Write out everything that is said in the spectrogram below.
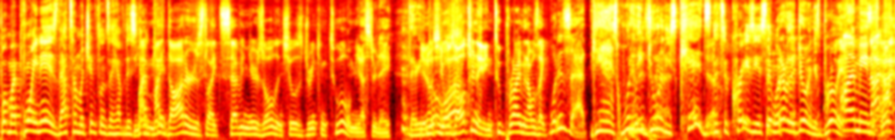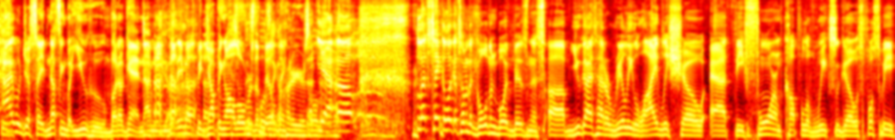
But my point is, that's how much influence they have this My, young my kid. daughter's like seven years old and she was drinking two of them yesterday. There you you know, go. she was alternating two prime, and I was like, "What is that?" Yes, what are they is doing to these kids? Yeah. That's the craziest thing. Whatever they're doing is brilliant. I mean, I, I, I would just say nothing but yoo-hoo. But again, I mean, they must be jumping all over fool's like 100 years old Yeah. Uh, let's take a look at some of the Golden Boy business. Uh, you guys had a really lively show at the Forum a couple of weeks ago. It was supposed to be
